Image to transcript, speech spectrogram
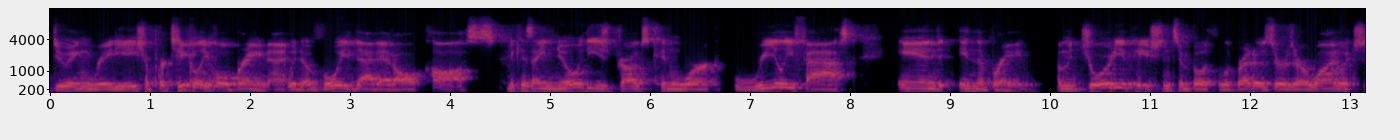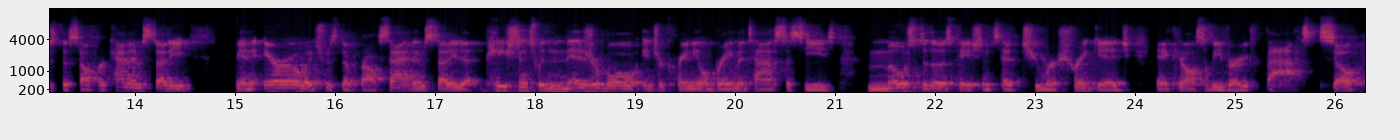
doing radiation, particularly whole brain. I would avoid that at all costs because I know these drugs can work really fast and in the brain. A majority of patients in both Libretto 001, which is the selpercatinib study, and ARROW, which was the pralsetinib study, that patients with measurable intracranial brain metastases, most of those patients had tumor shrinkage, and it can also be very fast. So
